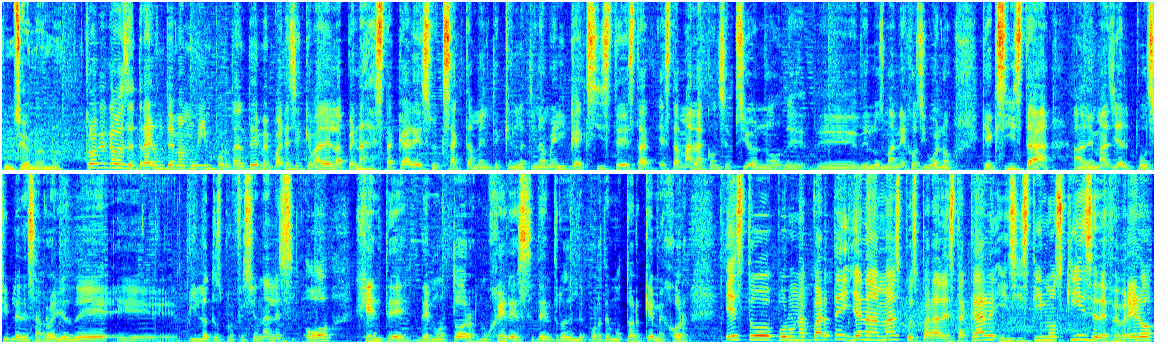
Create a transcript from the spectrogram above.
funciona, ¿no? Creo que acabas de traer un tema muy importante, me parece que vale la pena destacar eso exactamente, que en Latinoamérica existe esta, esta mala concepción ¿no? de, de, los manejos y bueno, que exista además ya el posible desarrollo de eh, pilotos profesionales o gente de motor, mujeres dentro del deporte motor, que mejor. Esto por una parte, ya nada más pues para destacar, insistimos, 15 de febrero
